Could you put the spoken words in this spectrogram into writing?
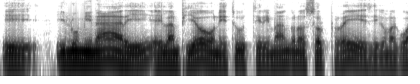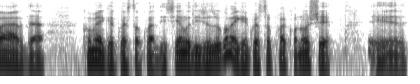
i, i luminari e i lampioni tutti rimangono sorpresi, come guarda, com'è che questo qua, dicendo di Gesù, com'è che questo qua conosce eh,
